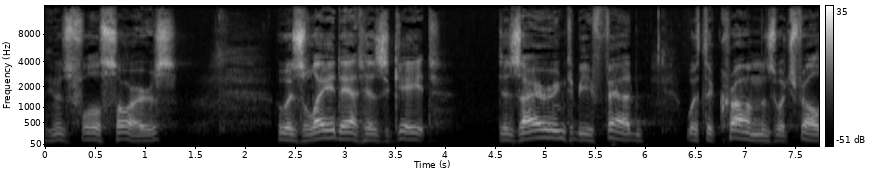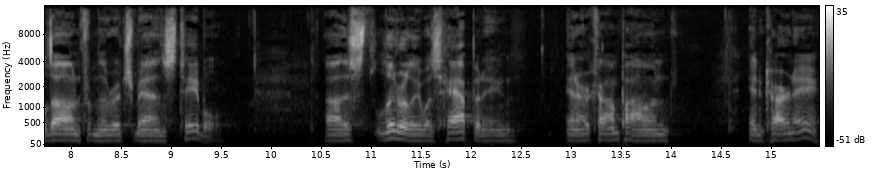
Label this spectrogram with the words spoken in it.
he was full of sores, who was laid at his gate, desiring to be fed with the crumbs which fell down from the rich man's table. Uh, this literally was happening in our compound in Carnay.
